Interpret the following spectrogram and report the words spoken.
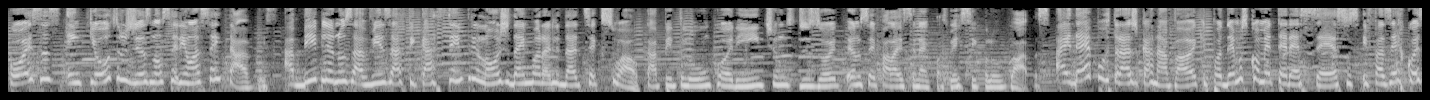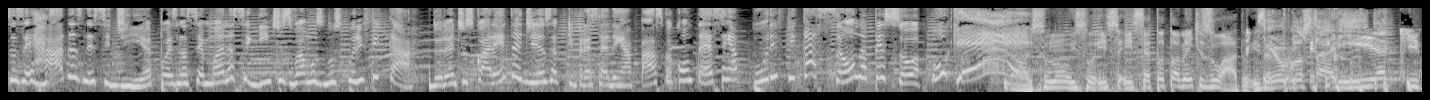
coisas em que outros dias não seriam aceitáveis. A Bíblia nos avisa a ficar sempre longe da imoralidade sexual. Capítulo 1 Coríntios 18. Eu não sei falar esse negócio, versículo Babas. A ideia por trás do carnaval é que podemos cometer excessos e fazer coisas erradas nesse dia, pois nas semanas seguintes vamos nos purificar. Durante os 40 dias que precedem a Páscoa acontecem a purificação da pessoa. O quê? Não, isso não. Isso, isso, isso é totalmente zoado. Isso é Eu gostaria que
